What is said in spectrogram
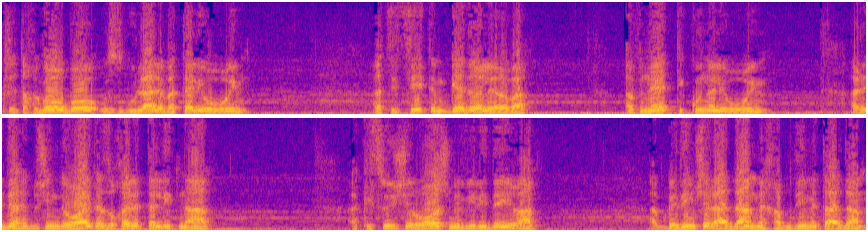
כשתחגור בו הוא סגולה לבטל ערעורים. הציצית הם גדר לערווה. אבני תיקון על ערעורים. על ידי חידושין דאורייתא זוכה לטלית נאה. הכיסוי של ראש מביא לידי יראה. הבגדים של האדם מכבדים את האדם.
